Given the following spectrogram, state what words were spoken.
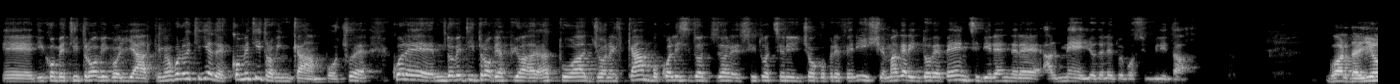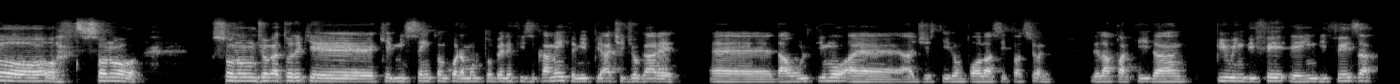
eh, di come ti trovi con gli altri, ma quello che ti chiedo è come ti trovi in campo, cioè quale, dove ti trovi a, più a, a, tuo agio nel campo, quali situazioni, situazioni di gioco preferisci, magari dove pensi di rendere al meglio delle tue possibilità. Guarda, io sono, sono un giocatore che, che, mi sento ancora molto bene fisicamente, mi piace giocare eh, da ultimo eh, a gestire un po' la situazione della partita più in, dife- in difesa.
